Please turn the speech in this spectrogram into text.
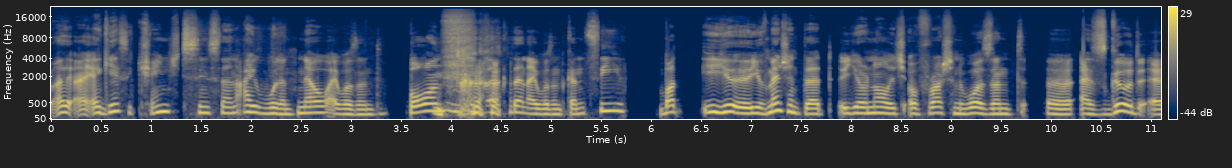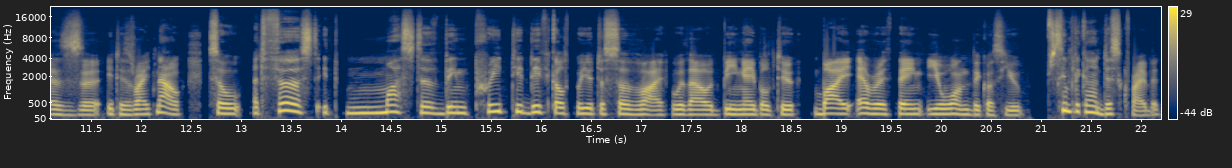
I, I guess it changed since then. I wouldn't know. I wasn't born back then. I wasn't conceived. But you, you've mentioned that your knowledge of Russian wasn't uh, as good as uh, it is right now. So at first, it must have been pretty difficult for you to survive without being able to buy everything you want because you simply cannot describe it.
